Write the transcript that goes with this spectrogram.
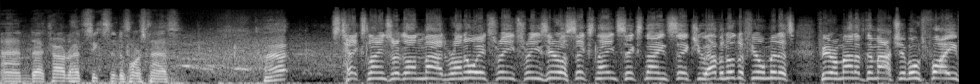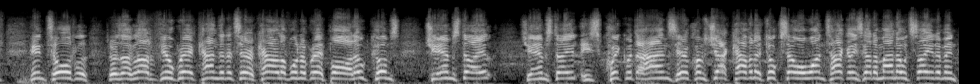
And uh, Carlow had six in the first half. Uh, Text lines are gone mad. We're on 083 306 9696. You have another few minutes for your man of the match, about five in total. There's a lot of few great candidates here. Carlow have won a great ball. Out comes James Doyle. James Doyle, he's quick with the hands. Here comes Jack Kavanagh. Ducks out one tackle. He's got a man outside him. And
